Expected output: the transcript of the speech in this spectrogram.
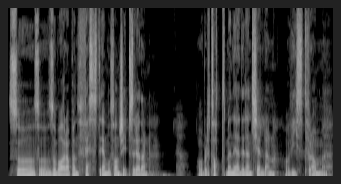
så, så, så, var han på en fest hjemme hos han skipsrederen. Og ble tatt med ned i den kjelleren og vist fram, uh,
